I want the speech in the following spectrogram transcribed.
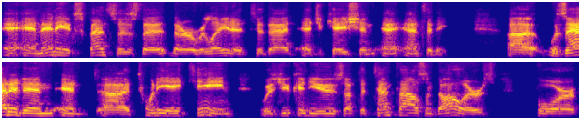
and any expenses that, that are related to that education entity uh, was added in, in uh, 2018 was you can use up to $10,000 for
